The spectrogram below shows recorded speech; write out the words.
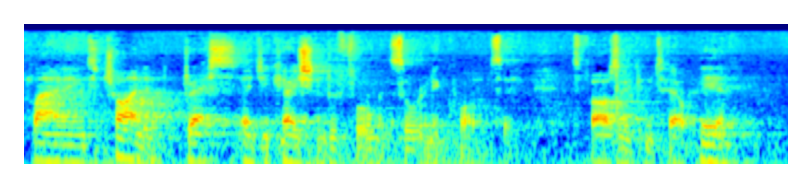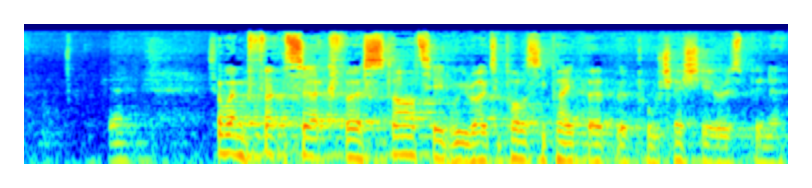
planning to try and address education performance or inequality, as far as we can tell here. Okay. So when SERC first started, we wrote a policy paper. Paul Cheshire has been a,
